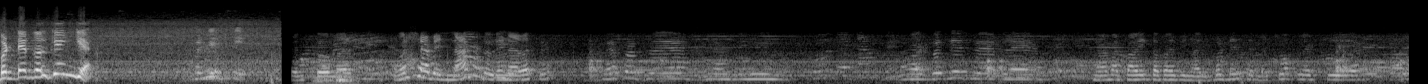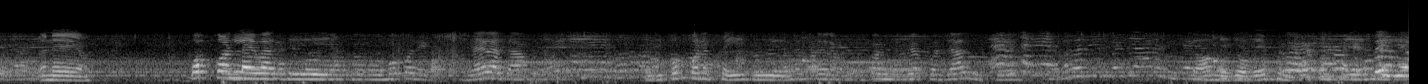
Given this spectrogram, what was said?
બર્થડે ગર્લ કેમ ગયા? વર્ષાબેન નાસ્તો લઈને આવે છે ને અમારા ભાવિકા ભાભીનો આજે બર્થડે છે એટલે ચોકલેટ છે અને પોપકોર્ન લાવ્યા છે. બપોરે લાવ્યા હતા હજી પોપકોર્ન જ ખાઈએ છીએ. અત્યારે ચાલુ છે તો અમે જો વેફર પોપકોર્ન ખાઈએ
